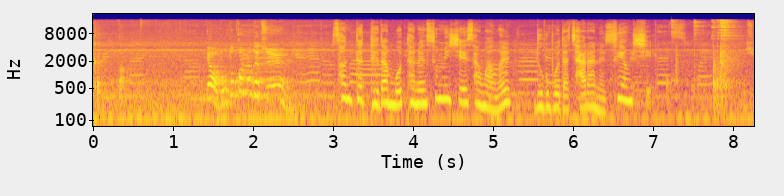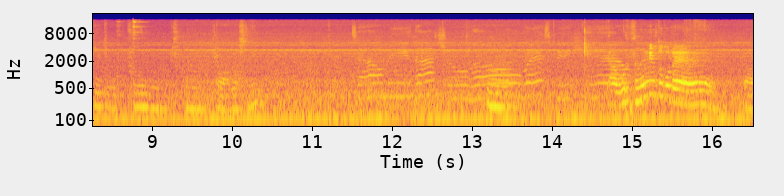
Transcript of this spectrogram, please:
좋겠다. 야, 너도 가면 되지. 선뜻 대답 못하는 수민 씨의 상황을 누구보다 잘 아는 수영 씨. 응. 우리 부모님도 그래. 야,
